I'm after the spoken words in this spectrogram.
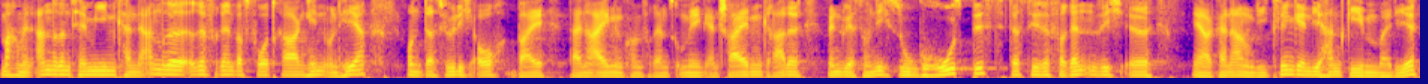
machen wir einen anderen Termin, kann der andere Referent was vortragen, hin und her. Und das würde ich auch bei deiner eigenen Konferenz unbedingt entscheiden, gerade wenn du jetzt noch nicht so groß bist, dass die Referenten sich, äh, ja, keine Ahnung, die Klinke in die Hand geben bei dir,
